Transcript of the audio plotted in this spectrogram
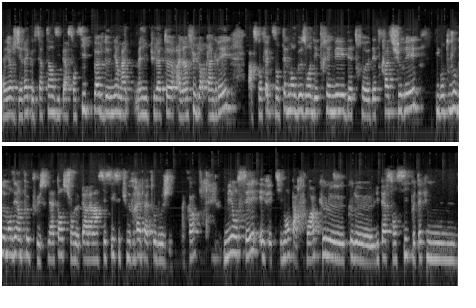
D'ailleurs, je dirais que certains hypersensibles peuvent devenir manipulateurs à l'insu de leur plein gré, parce qu'en fait, ils ont tellement besoin d'être aimés, d'être d'être rassurés, ils vont toujours demander un peu plus. Mais attention, le pervers narcissique, c'est une vraie pathologie, Mais on sait effectivement parfois que que l'hypersensible peut être une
